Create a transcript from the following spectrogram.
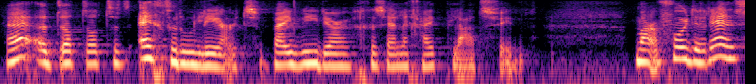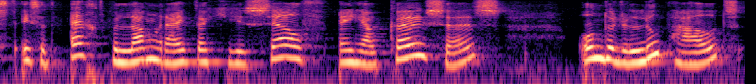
hè, dat, dat het echt roleert bij wie er gezelligheid plaatsvindt. Maar voor de rest is het echt belangrijk dat je jezelf en jouw keuzes onder de loep houdt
